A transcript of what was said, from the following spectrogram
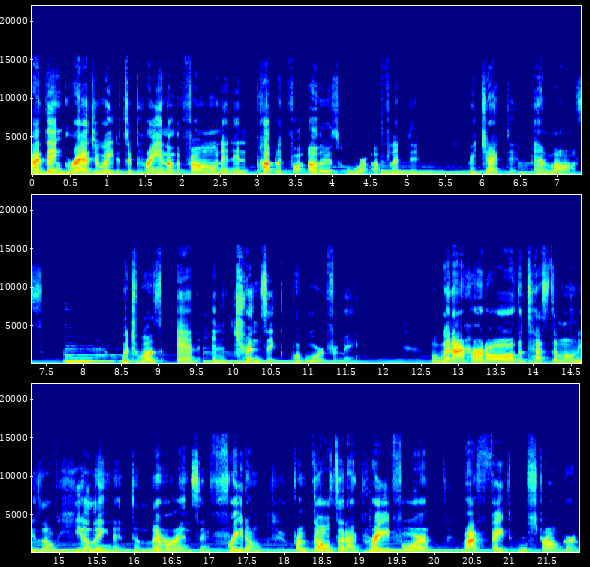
I then graduated to praying on the phone and in public for others who were afflicted, rejected, and lost, which was an intrinsic reward for me. But when I heard all the testimonies of healing and deliverance and freedom from those that I prayed for, my faith grew stronger.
